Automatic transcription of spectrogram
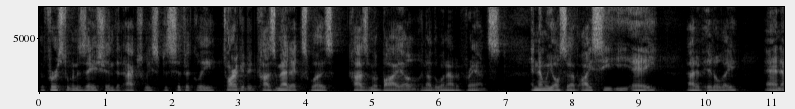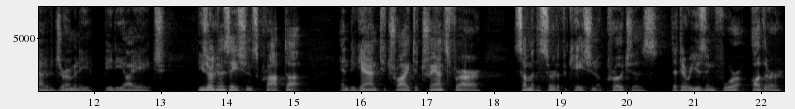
The first organization that actually specifically targeted cosmetics was Cosmebio, another one out of France. And then we also have ICEA out of Italy and out of Germany, BDIH. These organizations cropped up and began to try to transfer some of the certification approaches that they were using for other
